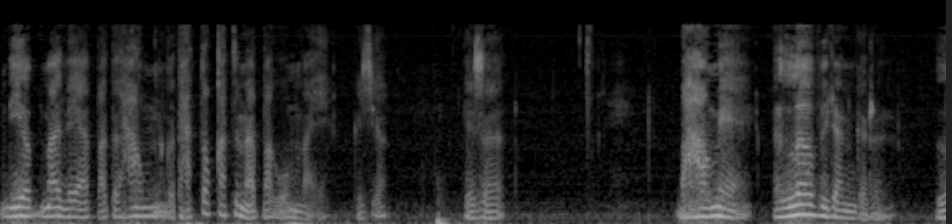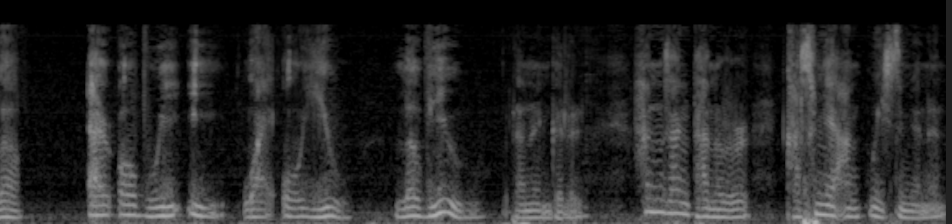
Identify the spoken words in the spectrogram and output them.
네 엄마 내 아빠도 다 없는 거 다 똑같은 아빠고 엄마예요. 그죠? 그래서 마음에 love이라는 거를 love L-O-V-E-Y-O-U love you 라는 거를 항상 단어를 가슴에 안고 있으면은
